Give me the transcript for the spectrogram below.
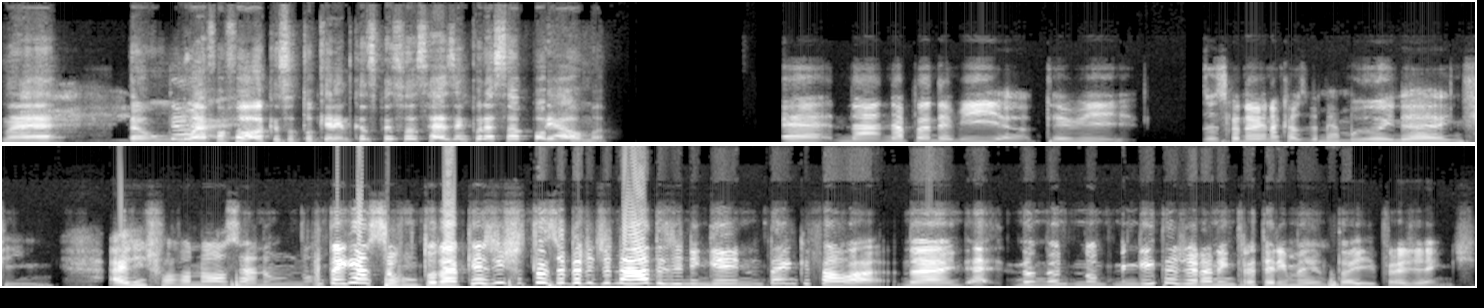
né? Então, não é fofoca, eu só tô querendo que as pessoas rezem por essa pobre alma. É, na, na pandemia, teve. Às vezes, quando eu ia na casa da minha mãe, né? Enfim. Aí a gente falava, nossa, não, não tem assunto, né? Porque a gente não tá sabendo de nada de ninguém, não tem o que falar, né? É, não, não, não, ninguém tá gerando entretenimento aí pra gente.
